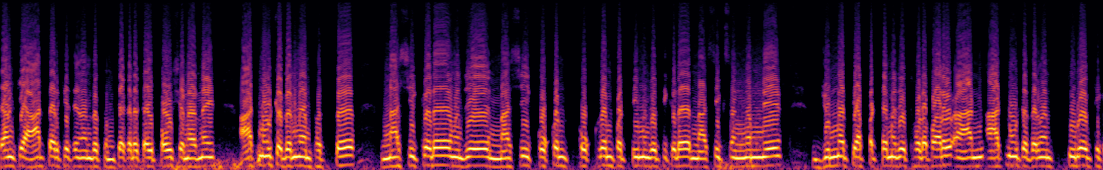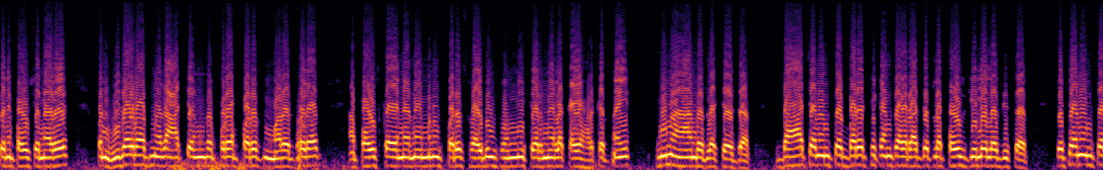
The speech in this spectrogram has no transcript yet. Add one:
कारण की आठ तारखेच्या नंतर तुमच्याकडे काही पाऊस येणार नाही. आठ नऊच्या दरम्यान फक्त नाशिककडे म्हणजे नाशिक कोकण कोकण पट्टी म्हणजे तिकडे नाशिक संगमने जुन्नर त्या पट्ट्यामध्ये थोडाफार आठ नऊच्या दरम्यान तुरळक ठिकाणी पाऊस येणार आहे. पण विदर्भात माझा आजच्या नंतर परत परत मराठवाड्यात पाऊस काय येणार नाही. म्हणून परत सोयाबीन सोडणी करण्याला काही हरकत नाही. म्हणून हा अंदाज लक्षात घ्यायचा दहाच्या नंतर बऱ्याच ठिकाणचा राज्यातला पाऊस गेलेला दिसत त्याच्यानंतर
